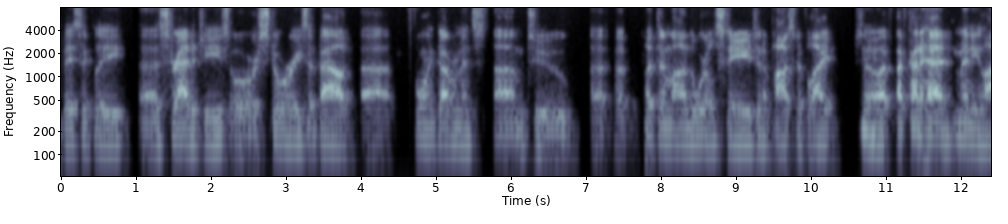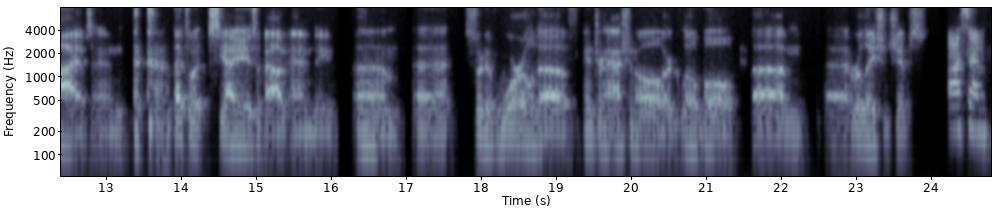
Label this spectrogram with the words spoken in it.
basically uh, strategies or stories about uh, foreign governments um, to uh, uh put them on the world stage in a positive light. So mm-hmm. I've, I've kind of had many lives, and that's what CIA is about, and the um, uh, sort of world of international or global um, uh, relationships. Awesome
